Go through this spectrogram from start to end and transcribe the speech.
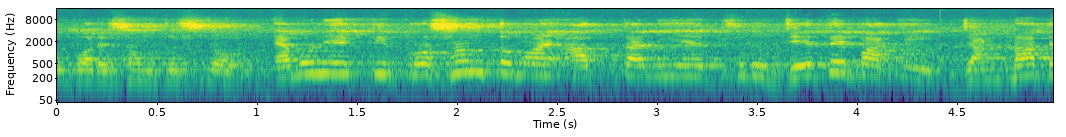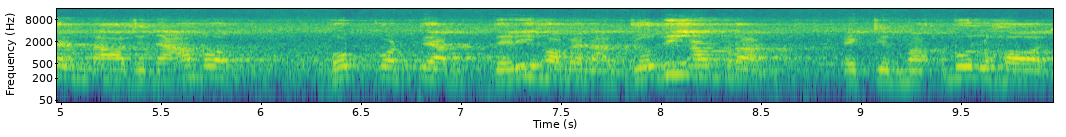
উপরে সন্তুষ্ট। এমনই একটি প্রশান্তময় আত্মা নিয়ে শুধু যেতে বাকি জান্নাতের নাজ নামত ভোগ করতে আর দেরি হবে না। যদি আমরা একটি মকবুল হজ,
